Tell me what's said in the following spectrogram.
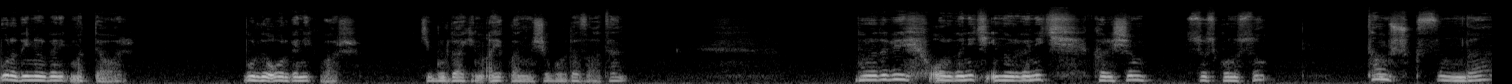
Burada inorganik madde var. Burada organik var. Ki buradakinin ayıklanmışı burada zaten. Burada bir organik inorganik karışım söz konusu. Tam şu kısımda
